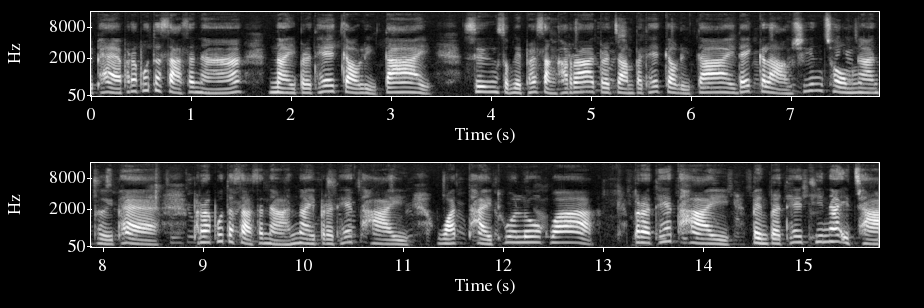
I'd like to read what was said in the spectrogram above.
ยแผ่พระพุทธศาสนาในประเทศเกาหลีใต้ ซึ่งสมเด็จพระสังฆราชประจำประเทศเกาหลีใต้ได้กล่าวชื่นชมงานเผยแผ่พระพุทธศาสนาในประเทศไทย วัดไทยทั่วโลกว่า ประเทศไทยเป็นประเทศที่น่าอิจฉา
